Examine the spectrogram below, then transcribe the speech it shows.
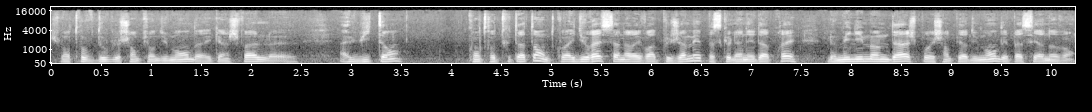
Je me retrouve double champion du monde avec un cheval euh, à 8 ans, contre toute attente. Quoi. Et du reste, ça n'arrivera plus jamais, parce que l'année d'après, le minimum d'âge pour les champions du monde est passé à 9 ans.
